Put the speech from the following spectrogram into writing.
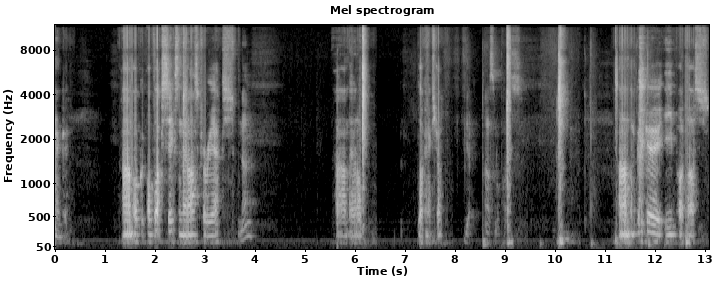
Okay. Um, I'll, I'll block six and then ask for reacts. None. Um, and then I'll block an extra. Yep. Arsenal pass. Um, I'm gonna go E pot pass.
